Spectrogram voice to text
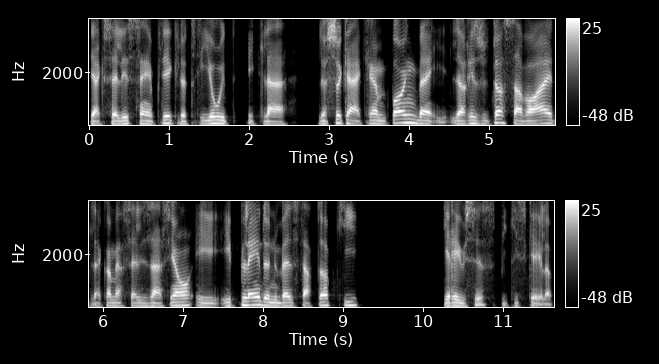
si Axelis s'implique, le trio et, et que la, le sucre à la crème pogne, ben, le résultat, ça va être la commercialisation et, et plein de nouvelles startups qui, qui réussissent puis qui scale up.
